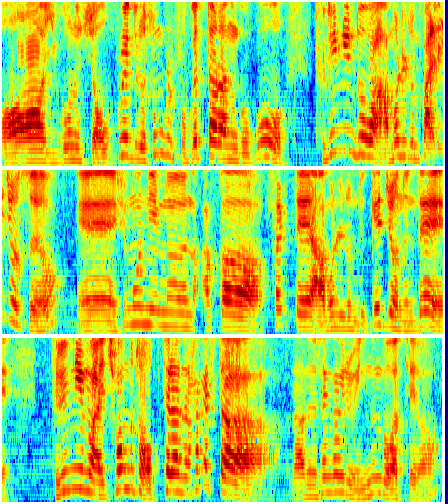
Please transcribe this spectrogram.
아 이거는 진짜 업그레이드로 승부를 보겠다라는 거고 드림님도 아머리를 좀 빨리 지었어요. 예 휴머님은 아까 할 때 아머리를 좀 늦게 지었는데 드림님은 아예 처음부터 업테란을 하겠다라는 생각이 좀 있는 것 같아요.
